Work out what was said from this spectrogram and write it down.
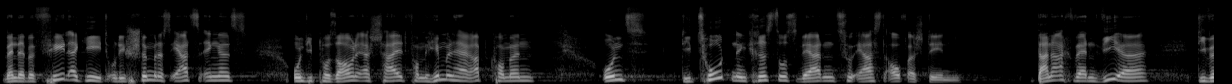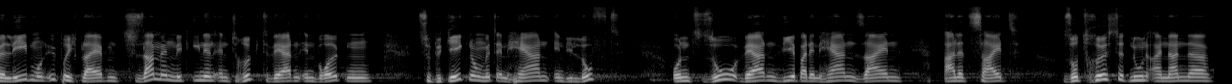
wenn der Befehl ergeht und die Stimme des Erzengels und die Posaune erschallt, vom Himmel herabkommen und die Toten in Christus werden zuerst auferstehen. Danach werden wir, die wir leben und übrig bleiben, zusammen mit ihnen entrückt werden in Wolken zur Begegnung mit dem Herrn in die Luft. Und so werden wir bei dem Herrn sein alle Zeit. So tröstet nun einander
